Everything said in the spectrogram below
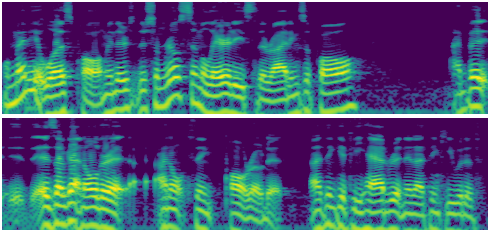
well, maybe it was Paul. I mean, there's there's some real similarities to the writings of Paul. I but as I've gotten older, I don't think Paul wrote it. I think if he had written it, I think he would have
